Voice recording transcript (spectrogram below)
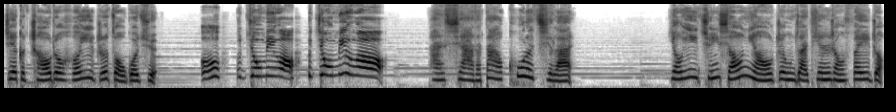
杰克朝着河一直走过去。呃，救命啊！救命啊！他吓得大哭了起来。有一群小鸟正在天上飞着，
